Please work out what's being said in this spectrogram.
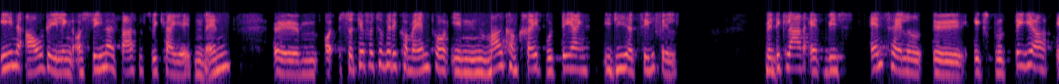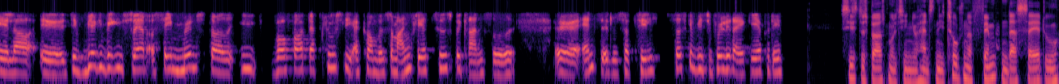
ene afdeling, og senere et barselsvikariat i den anden? Øhm, og, så derfor så vil det komme an på en meget konkret vurdering i de her tilfælde. Men det er klart, at hvis antallet øh, eksploderer, eller øh, det er virkelig, virkelig svært at se mønstret i, hvorfor der pludselig er kommet så mange flere tidsbegrænsede øh, ansættelser til, så skal vi selvfølgelig reagere på det. Sidste spørgsmål, Tine Johansen. I 2015, der sagde du,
